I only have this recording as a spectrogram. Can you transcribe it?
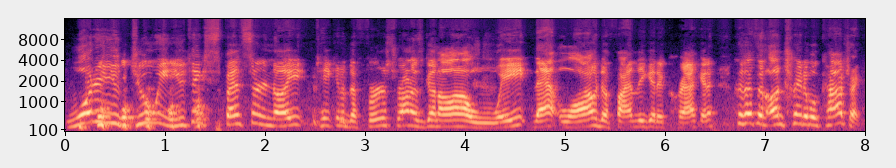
what are you doing? You think Spencer Knight taking the first round is gonna wanna wait that long to finally get a crack at it? Because that's an untradeable contract.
